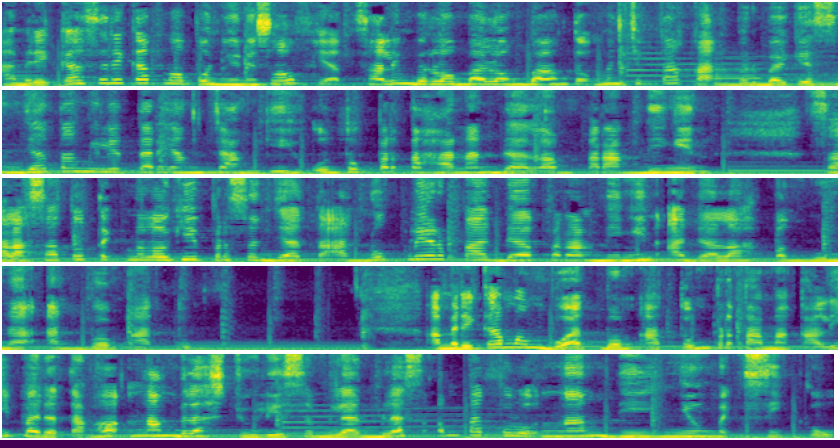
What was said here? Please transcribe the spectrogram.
Amerika Serikat maupun Uni Soviet saling berlomba-lomba untuk menciptakan berbagai senjata militer yang canggih untuk pertahanan dalam Perang Dingin. Salah satu teknologi persenjataan nuklir pada Perang Dingin adalah penggunaan bom atom. Amerika membuat bom atom pertama kali pada tanggal 16 Juli 1946 di New Mexico.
